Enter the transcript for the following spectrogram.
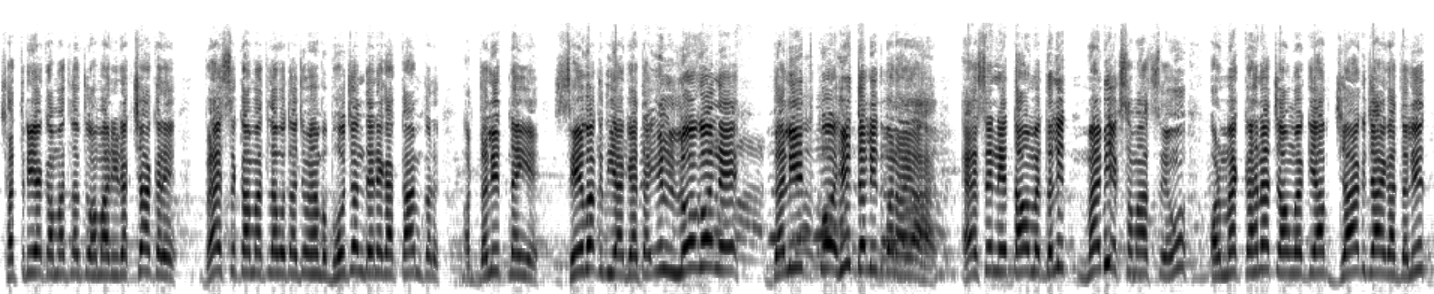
क्षत्रिय का मतलब जो हमारी रक्षा करे, वैश्य का मतलब होता है जो हमें भोजन देने का काम करे। और दलित नहीं है, सेवक दिया गया था। इन लोगों ने दलित को ही दलित बनाया है। ऐसे नेताओं में दलित, मैं भी एक समाज से हूँ, और मैं कहना चाहूँगा कि आप जाग जाएगा दलित,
